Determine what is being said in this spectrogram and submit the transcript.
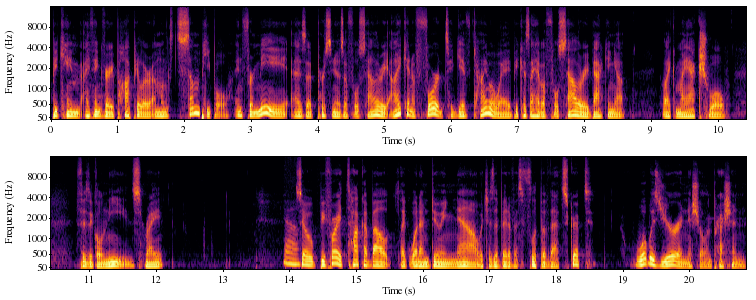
became, I think, very popular amongst some people. And for me, as a person who has a full salary, I can afford to give time away because I have a full salary backing up like my actual physical needs, right? Yeah. So before I talk about like what I'm doing now, which is a bit of a flip of that script, what was your initial impression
